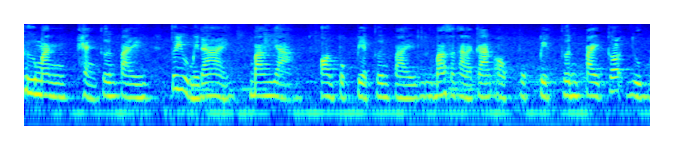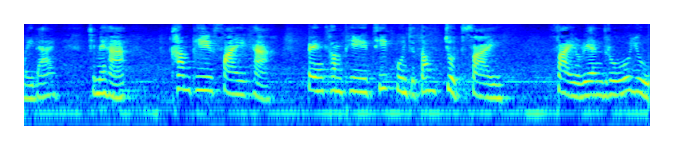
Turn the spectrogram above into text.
คือมันแข็งเกินไปก็อยู่ไม่ได้ บางอย่างอ่อนปกเปียกเกินไป หรือบางสถานการณ์ออกปกเปียกเกินไปก็อยู่ไม่ได้ ใช่ไหมคะคัมภีร์ไฟค่ะ เป็นคัมภีร์ที่คุณจะต้องจุดไฟไฟเรียนรู้อยู่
